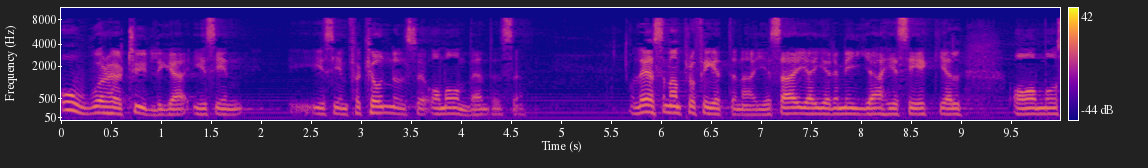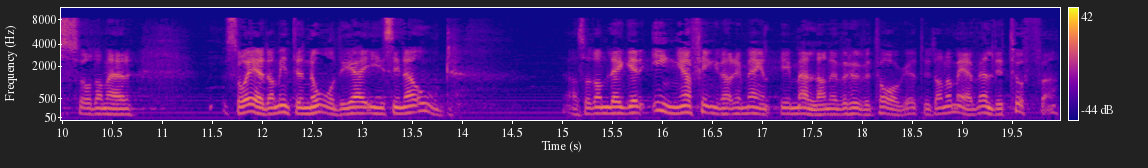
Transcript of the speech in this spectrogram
oerhört tydliga i sin, i sin förkunnelse om omvändelse. Och läser man profeterna, Jesaja, Jeremia, Hesekiel, Amos och de här, så är de inte nådiga i sina ord. Alltså, de lägger inga fingrar emellan överhuvudtaget, utan de är väldigt tuffa.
